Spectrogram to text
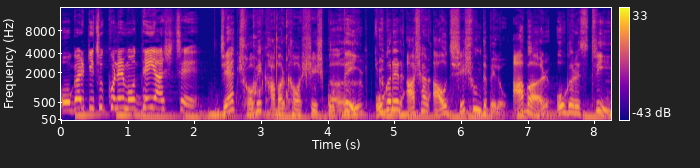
ওগার কিছুক্ষণের মধ্যেই আসছে। জ্যাক সবে খাবার খাওয়া শেষ করতেই ওগারের আসার আওয়াজ সে শুনতে পেল। আবার ওগারের স্ত্রী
